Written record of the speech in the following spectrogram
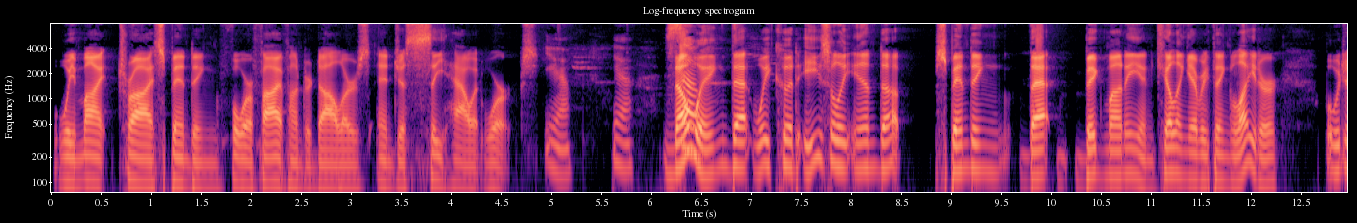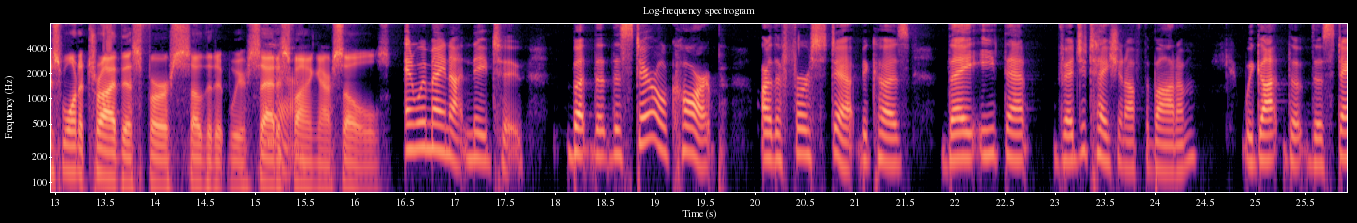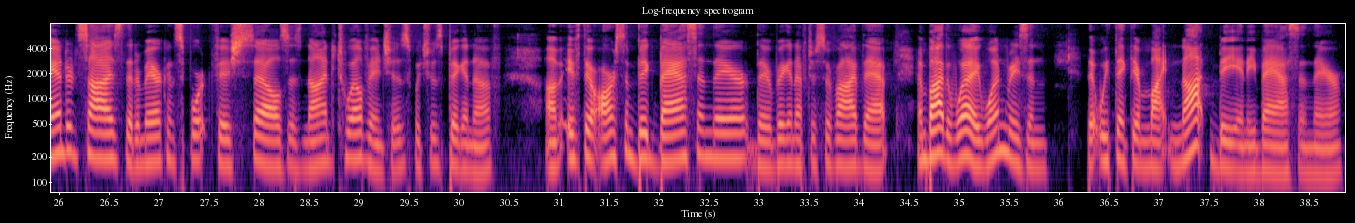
we might try spending four or five hundred dollars and just see how it works. Yeah, yeah. So- Knowing that we could easily end up spending that big money and killing everything later, but we just want to try this first so that it, we're satisfying our souls. and we may not need to. But the, the sterile carp are the first step because they eat that vegetation off the bottom. We got the, the standard size that American Sport Fish sells is 9 to 12 inches, which was big enough. Um, if there are some big bass in there, they're big enough to survive that. And by the way, one reason that we think there might not be any bass in there,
